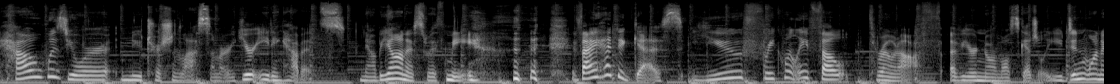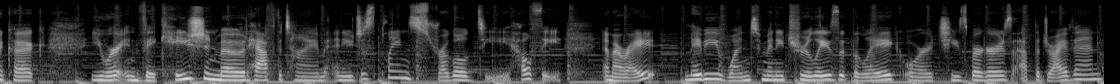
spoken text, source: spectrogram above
How was your nutrition last summer, your eating habits? Now, be honest with me. if I had to guess, you frequently felt thrown off of your normal schedule. You didn't want to cook, you were in vacation mode half the time, and you just plain struggled to eat healthy. Am I right? Maybe one too many Trulies at the lake or cheeseburgers at the drive in?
